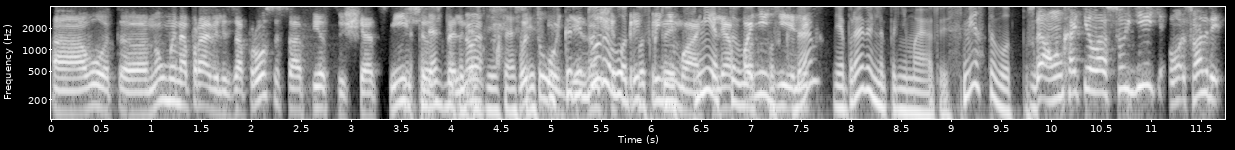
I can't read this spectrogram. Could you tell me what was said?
А, вот, э, ну, мы направили запросы соответствующие от СМИ и все подожди, остальное. Подожди, Саша, в итоге, из, коридора значит, в отпуск, то есть с места в отпуск, да? Я правильно понимаю? То есть с места в отпуск? Да, он хотел осудить, смотри,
